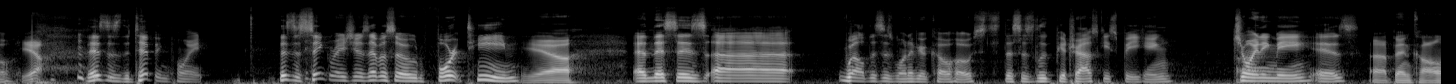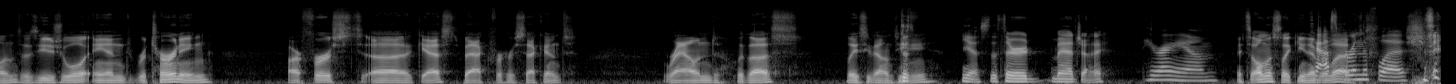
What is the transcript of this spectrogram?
W- here we go. Yeah. This is the tipping point. This is Sync Ratios episode 14, Yeah. and this is, uh, well, this is one of your co hosts. This is Luke Piotrowski speaking. Joining me is, Uh, ben Collins, as usual, and returning our first uh, guest back for her second round with us, Lacey Valentini. yes, the third Magi. Here I am, it's almost like you never Casper left. in the flesh.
